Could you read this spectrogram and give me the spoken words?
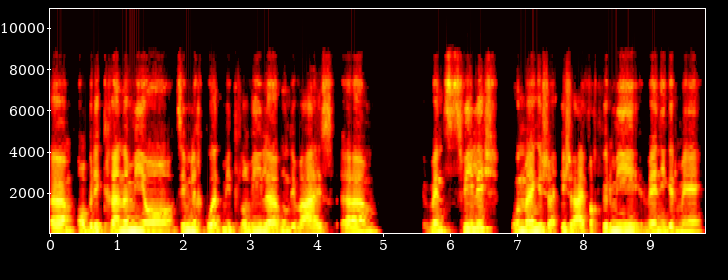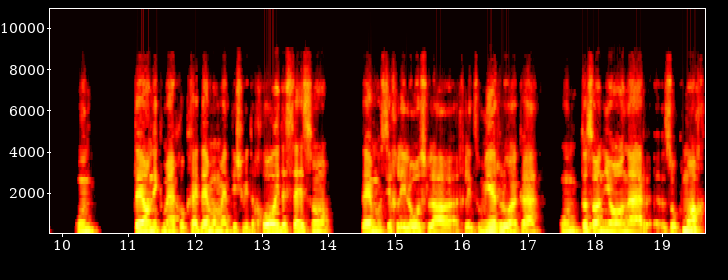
Ähm, aber ich kenne mich ja ziemlich gut mittlerweile und ich weiß, ähm, wenn es zu viel ist und manchmal ist einfach für mich weniger mehr. Und dann habe ich gemerkt, okay, der Moment ist wieder gekommen in der Saison, dann muss ich ein bisschen loslassen, ein bisschen zu mir schauen. Und das habe ich auch so gemacht.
